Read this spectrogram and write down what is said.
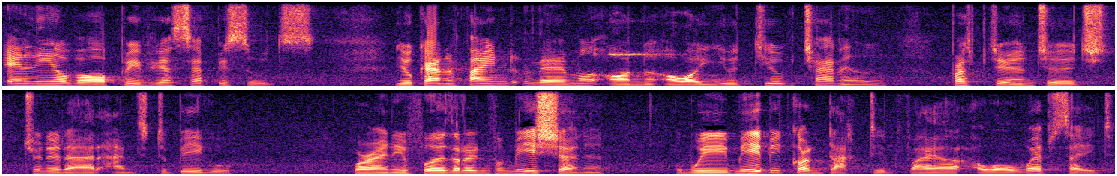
any of our previous episodes, you can find them on our YouTube channel, Presbyterian Church Trinidad and Tobago. For any further information, we may be contacted via our website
